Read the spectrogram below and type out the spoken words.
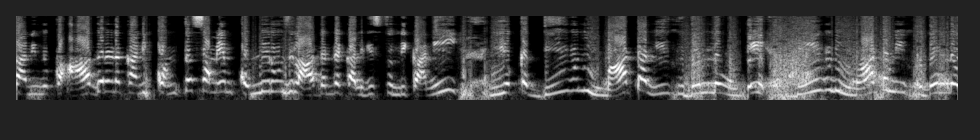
కానీ ఒక ఆదరణ కానీ కొంత సమయం కొన్ని రోజులు ఆదరణ కలిగిస్తుంది కానీ ఈ యొక్క దేవుని మాట నీ హృదయంలో ఉంటే దేవుని మాట నీ హృదయంలో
